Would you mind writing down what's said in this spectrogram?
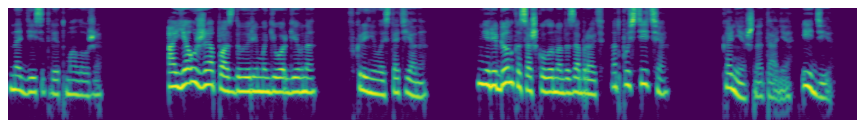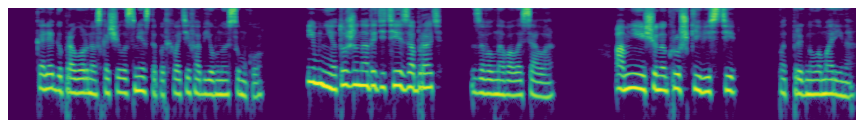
на 10 лет моложе. «А я уже опаздываю, Рима Георгиевна», — вклинилась Татьяна. «Мне ребенка со школы надо забрать. Отпустите». «Конечно, Таня, иди». Коллега проворно вскочила с места, подхватив объемную сумку. «И мне тоже надо детей забрать», — заволновалась Алла. «А мне еще на кружки вести», — подпрыгнула Марина.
